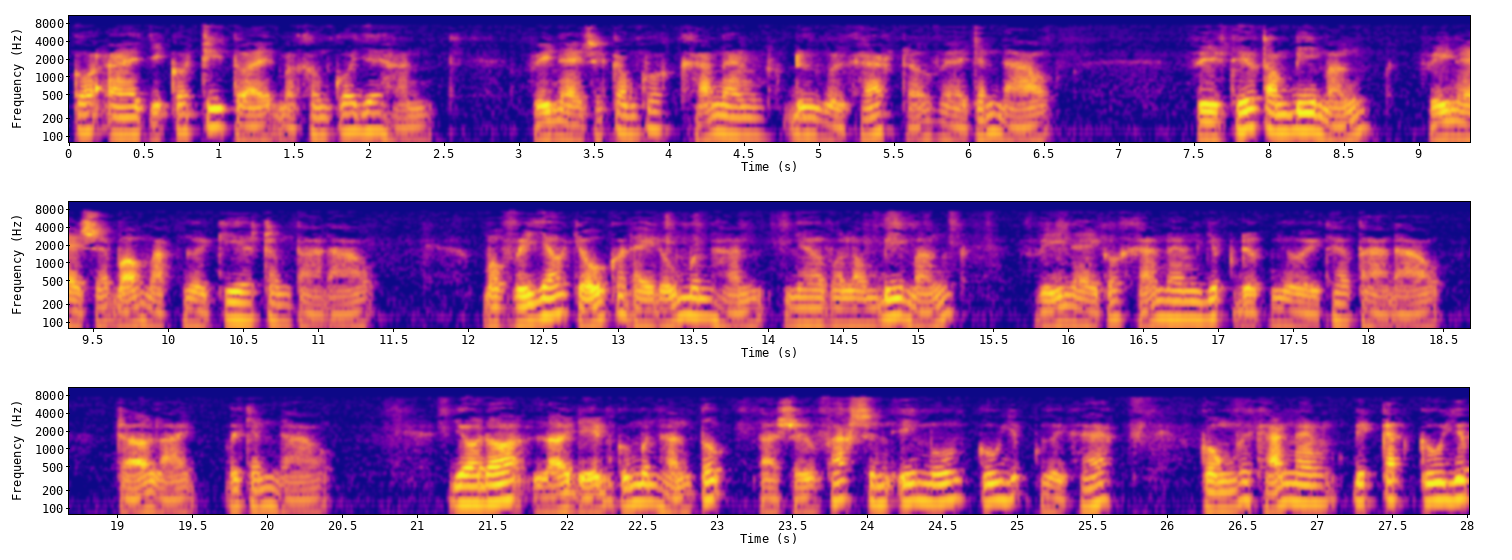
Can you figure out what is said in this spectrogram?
có ai chỉ có trí tuệ mà không có giới hạnh, vị này sẽ không có khả năng đưa người khác trở về chánh đạo. Vì thiếu tâm bi mẫn, vị này sẽ bỏ mặt người kia trong tà đạo. Một vị giáo chủ có đầy đủ minh hạnh nhờ vào lòng bi mẫn, vị này có khả năng giúp được người theo tà đạo trở lại với chánh đạo. Do đó, lợi điểm của minh hạnh túc là sự phát sinh ý muốn cứu giúp người khác, cùng với khả năng biết cách cứu giúp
